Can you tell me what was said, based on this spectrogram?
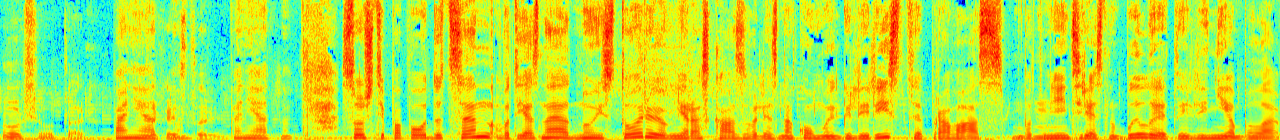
Ну, в общем, вот так. Понятно. Такая история. Понятно. Слушайте, по поводу цен, вот я знаю одну историю, мне рассказывали знакомые галеристы про вас. Вот мне интересно, было это или не было.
